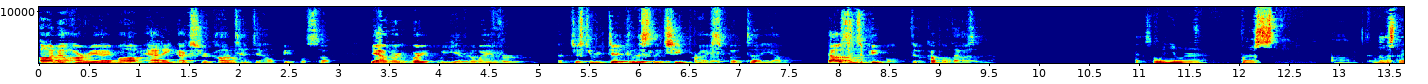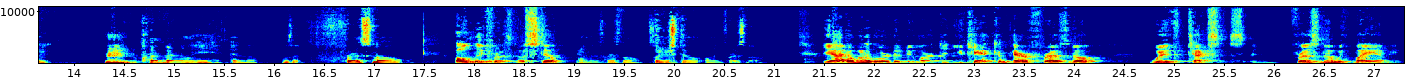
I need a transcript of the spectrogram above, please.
Anna REI mom, adding extra content to help people. So yeah, we're, we're, we give it away for just a ridiculously cheap price, but uh, yeah, thousands of people, a couple thousand. So when you were first um, real estate, mm-hmm. primarily in the was it Fresno? Only Fresno, still. Only Fresno. So you're still only Fresno. Yeah, I don't want to learn a new market. You can't compare Fresno with Texas and Fresno with Miami.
